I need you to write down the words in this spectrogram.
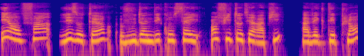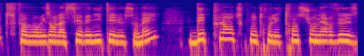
Et enfin, les auteurs vous donnent des conseils en phytothérapie avec des plantes favorisant la sérénité et le sommeil, des plantes contre les tensions nerveuses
